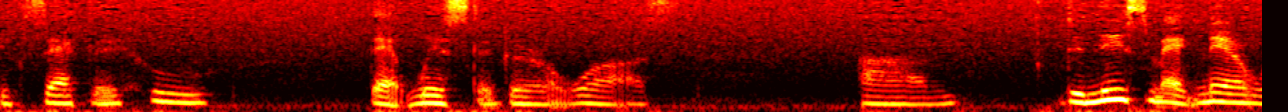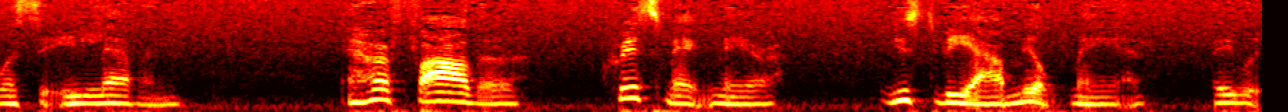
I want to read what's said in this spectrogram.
exactly who that Wesley girl was. Um, Denise McNair was the 11, and her father, Chris McNair, used to be our milkman. They would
